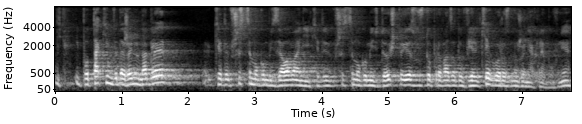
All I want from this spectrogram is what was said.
I, I, po takim wydarzeniu nagle, kiedy wszyscy mogą być załamani, kiedy wszyscy mogą mieć dość, to Jezus doprowadza do wielkiego rozmnożenia chlebów, nie?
